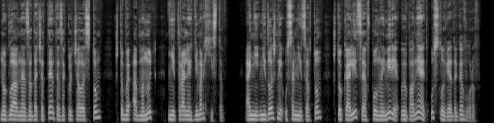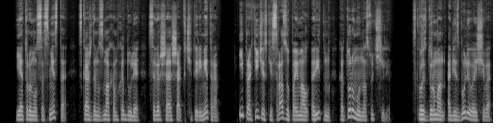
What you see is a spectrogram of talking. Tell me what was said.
Но главная задача тента заключалась в том, чтобы обмануть нейтральных демархистов. Они не должны усомниться в том, что коалиция в полной мере выполняет условия договоров. Я тронулся с места, с каждым взмахом ходули совершая шаг в 4 метра, и практически сразу поймал ритм, которому нас учили. Сквозь дурман обезболивающего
